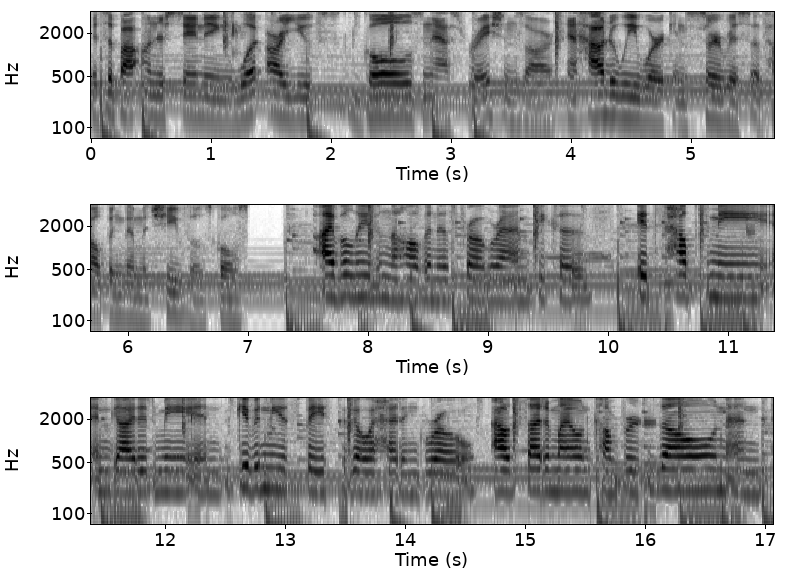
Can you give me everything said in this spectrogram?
It's about understanding what our youth's goals and aspirations are and how do we work in service of helping them achieve those goals. I believe in the Jovenes program because it's helped me and guided me and given me a space to go ahead and grow outside of my own comfort zone and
